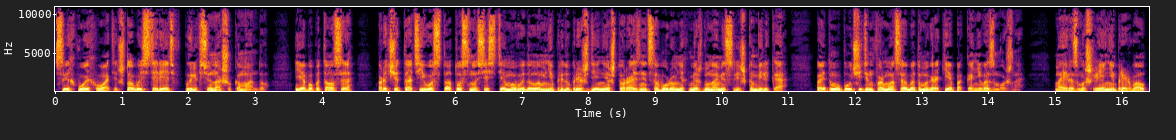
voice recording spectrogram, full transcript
с лихвой хватит, чтобы стереть в пыль всю нашу команду. Я попытался прочитать его статус, но система выдала мне предупреждение, что разница в уровнях между нами слишком велика, поэтому получить информацию об этом игроке пока невозможно. Мои размышления прервал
